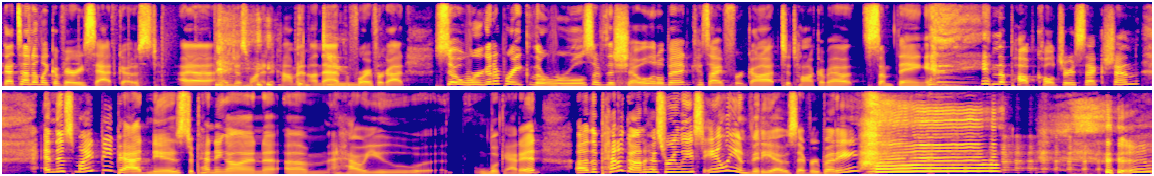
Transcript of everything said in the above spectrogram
That sounded like a very sad ghost. Uh, I just wanted to comment on that before I forgot. So we're gonna break the rules of the show a little bit because I forgot to talk about something in the pop culture section, and this might be bad news depending on um, how you look at it. Uh, the Pentagon has released alien videos. Everybody.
